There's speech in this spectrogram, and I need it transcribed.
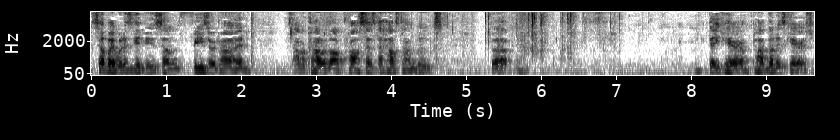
Subway would just give you some freezer dried avocados all processed to house down boots. But they care. Potbelly's cares.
